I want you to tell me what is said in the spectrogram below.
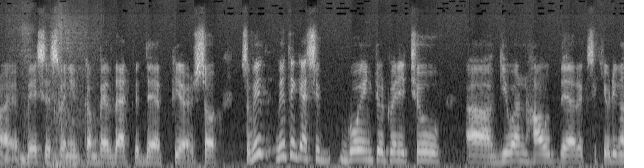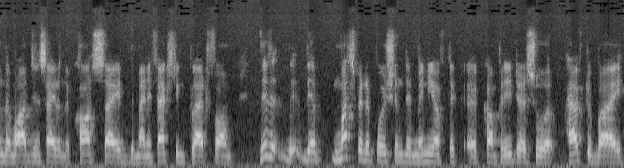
uh basis when you compare that with their peers. So so we, we think as you go into 22, uh, given how they are executing on the margin side, on the cost side, the manufacturing platform, they're, they're much better positioned than many of the uh, competitors who have to buy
